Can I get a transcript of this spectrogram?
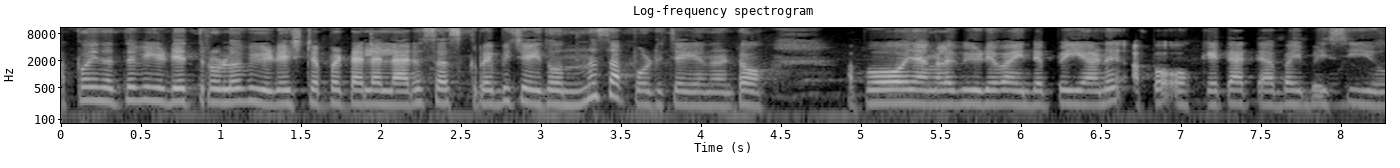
അപ്പോൾ ഇന്നത്തെ വീഡിയോ ഇത്രയുള്ളൂ വീഡിയോ ഇഷ്ടപ്പെട്ടാൽ എല്ലാവരും സബ്സ്ക്രൈബ് ചെയ്ത് ഒന്ന് സപ്പോർട്ട് ചെയ്യണം കേട്ടോ. അപ്പോൾ ഞങ്ങളെ വീഡിയോ വൈൻഡപ്പ് ചെയ്യാണ്. അപ്പോൾ okay tata. Bye bye see you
